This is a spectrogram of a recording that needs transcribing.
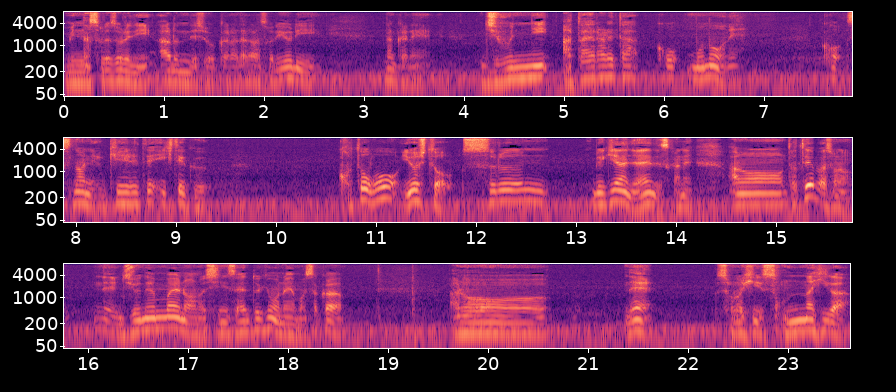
みんなそれぞれにあるんでしょうから。だからそれよりなんかね自分に与えられたこうものをねこう素直に受け入れて生きていく。ことを良しとするべきなんじゃないですかね。あの例えばその、ね、10年前のあの震災の時もねまさかあのねその日そんな日が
